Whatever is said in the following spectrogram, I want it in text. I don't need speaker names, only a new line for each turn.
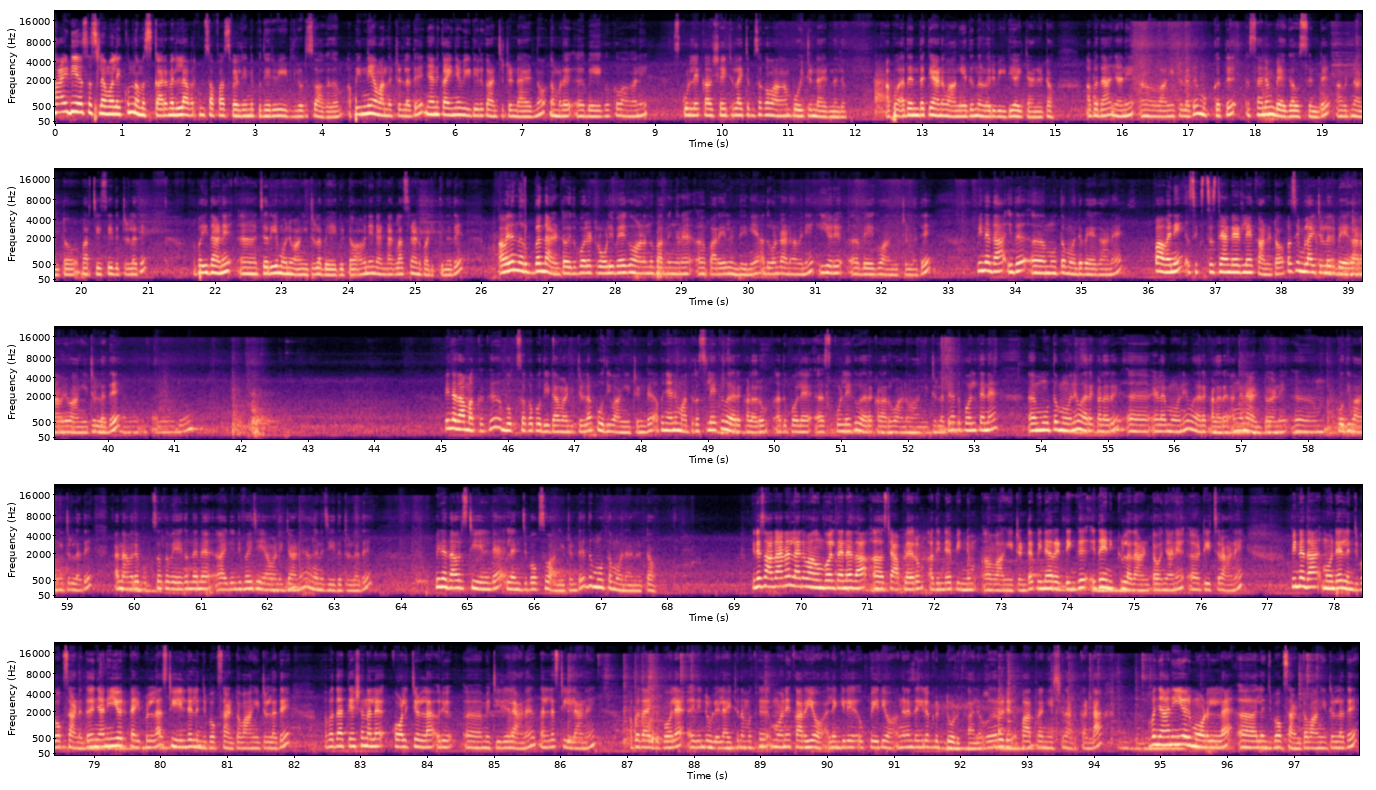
Hi dears അസ്സാം വലൈക്കും നമസ്കാരം എല്ലാവർക്കും സഫാസ് വേൾഡിന്റെ പുതിയൊരു വീഡിയോയിലോട്ട് സ്വാഗതം. അപ്പോൾ ഇന്ന് ഞാൻ വന്നിട്ടുള്ളത് ഞാൻ കഴിഞ്ഞ വീഡിയോയിൽ കാണിച്ചിട്ടുണ്ടായിരുന്നു. നമ്മൾ ബാഗൊക്കെ വാങ്ങാൻ സ്കൂളിലേക്ക് ആവശ്യമായിട്ടുള്ള ഐറ്റംസൊക്കെ വാങ്ങാൻ പോയിട്ടുണ്ടായിരുന്നല്ലോ. അപ്പോൾ അതെന്തൊക്കെയാണ് വാങ്ങിയത് എന്നുള്ളൊരു വീഡിയോ ആയിട്ടാണ് കേട്ടോ അപ്പോൾ അതാ ഞാൻ വാങ്ങിയിട്ടുള്ളത് മുക്കത്ത് സനം ബാഗ് ഹൗസ് ഉണ്ട്. അവിടെ നിന്നാണ് കേട്ടോ പർച്ചേസ് ചെയ്തിട്ടുള്ളത്. അപ്പോൾ ഇതാണ് ചെറിയ മോന് വാങ്ങിയിട്ടുള്ള ബാഗ് കേട്ടോ അവന് രണ്ടാം ക്ലാസ്സിലാണ് പഠിക്കുന്നത്. അവന് നിർബന്ധമാണ് കേട്ടോ. ഇതുപോലെ ട്രോളി ബാഗ് വേണമെന്ന് പറഞ്ഞിങ്ങനെ പറയലുണ്ട് ഇനി. അതുകൊണ്ടാണ് അവന് ഈ ഒരു ബാഗ് വാങ്ങിയിട്ടുള്ളത്. പിന്നെ ഇതാ ഇത് മൂത്ത മോന്റെ ബാഗാണ്. അപ്പോൾ അവന് സിക്സ്ത് സ്റ്റാൻഡേർഡിലേക്കാണ് കേട്ടോ. അപ്പോൾ സിമ്പിളായിട്ടുള്ളൊരു ബാഗാണ് അവന് വാങ്ങിയിട്ടുള്ളത്. പിന്നെ അതാ മക്കൾക്ക് ബുക്സൊക്കെ പൊതിയിടാൻ വേണ്ടിയിട്ടുള്ള പൊതി വാങ്ങിയിട്ടുണ്ട്. അപ്പോൾ ഞാൻ മദ്രസിലേക്ക് വേറെ കളറും അതുപോലെ സ്കൂളിലേക്ക് വേറെ കളറുമാണ് വാങ്ങിയിട്ടുള്ളത്. അതുപോലെ തന്നെ മൂത്ത മോന് വേറെ കളറ് ഇളയ മോന് വേറെ കളറ് അങ്ങനെയാണ് കേട്ടോ ആണ് പൊതി വാങ്ങിയിട്ടുള്ളത്. കാരണം അവരെ ബുക്സൊക്കെ വേഗം തന്നെ ഐഡന്റിഫൈ ചെയ്യാൻ വേണ്ടിയിട്ടാണ് അങ്ങനെ ചെയ്തിട്ടുള്ളത്. പിന്നെ അതാ ഒരു സ്റ്റീലിന്റെ ലഞ്ച് ബോക്സ് വാങ്ങിയിട്ടുണ്ട്. ഇത് മൂത്ത മോനാണ് കേട്ടോ പിന്നെ സാധാരണ എല്ലാവരും വാങ്ങുമ്പോൾ തന്നെ ഇതാ സ്റ്റാപ്ലെയറും അതിന്റെ പിന്നും വാങ്ങിയിട്ടുണ്ട്. പിന്നെ റെഡിങ്ക് ഇത് എനിക്കുള്ളതാണ് കേട്ടോ ഞാൻ ടീച്ചറാണ്. പിന്നെ ഇതാ മോന്റെ ലഞ്ച് ബോക്സ് ആണിത് ഞാൻ ഈ ഒരു ടൈപ്പുള്ള സ്റ്റീലിന്റെ ലഞ്ച് ബോക്സ് ആണ് കേട്ടോ വാങ്ങിയിട്ടുള്ളത്. അപ്പോൾ ഇത് അത്യാവശ്യം നല്ല ക്വാളിറ്റി ഉള്ള ഒരു മെറ്റീരിയലാണ് നല്ല സ്റ്റീലാണ് അപ്പോൾ ഇതാ ഇതുപോലെ ഇതിന്റെ ഉള്ളിലായിട്ട് നമുക്ക് മോനെ കറിയോ അല്ലെങ്കിൽ ഉപ്പേരിയോ അങ്ങനെ എന്തെങ്കിലുമൊക്കെ ഇട്ട് കൊടുക്കാമല്ലോ വേറൊരു പാത്രം അന്വേഷിച്ച് നടക്കണ്ട. അപ്പോൾ ഞാൻ ഈ ഒരു മോഡലിലെ ലഞ്ച് ബോക്സ് ആണ് കേട്ടോ വാങ്ങിയിട്ടുള്ളത്.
